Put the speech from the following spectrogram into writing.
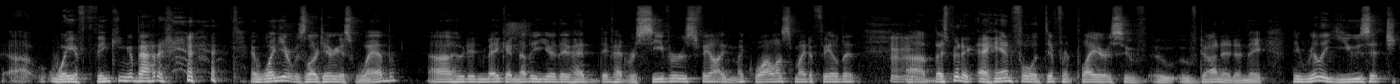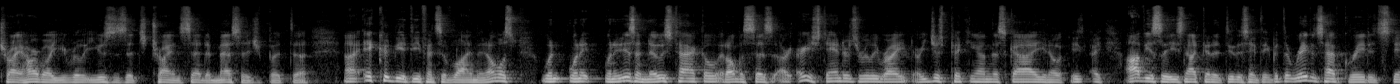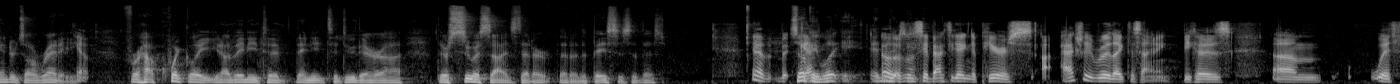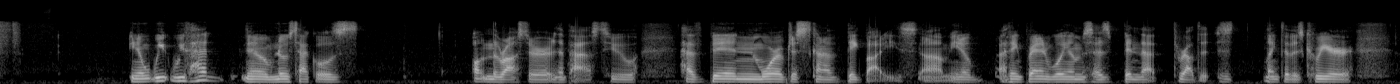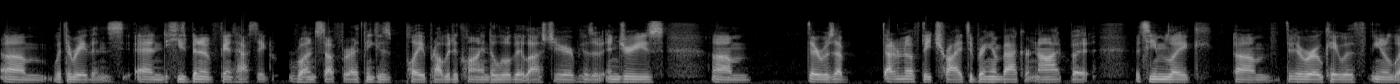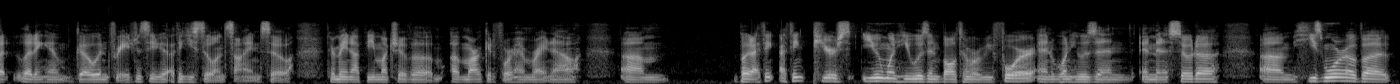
uh, way of thinking about it. and one year it was Lardarius Webb uh, who didn't make it. Another year they've had they've had receivers fail. Mike Wallace might have failed it. Mm-hmm. Uh, there's been a, a, handful of different players who've who, have done it, and they they really use it to try. Harbaugh you really uses it to try and send a message, but uh, uh, it could be a defensive lineman. Almost when when it when it is a nose tackle, it almost says, "Are, are your standards really right? Are you just picking on this guy?" You know, he, obviously he's not going to do the same thing. But the Ravens have graded standards already. Yep for how quickly you know they need to they need to do their uh, their suicides that are that are the basis of this. Yeah, but so, okay. Well, it, oh, I was going to say back to getting to Pierce. I actually really like the signing because um, with you know we we've had you know nose tackles on the roster in the past who have been more of just kind of big bodies. Um, you know, I think Brandon Williams has been that throughout the his length of his career um, with the Ravens, and he's been a fantastic run stuffer. I think his play probably declined a little bit last year because of injuries. Um, there was a I don't know if they tried to bring him back or not, but it seemed like um, they were okay with you know let, letting him go in free agency. I think he's still unsigned, so there may not be much of a, a market for him right now. Um, but I think I think Pierce, even when he was in Baltimore before and when he was in in Minnesota, um, he's more of a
